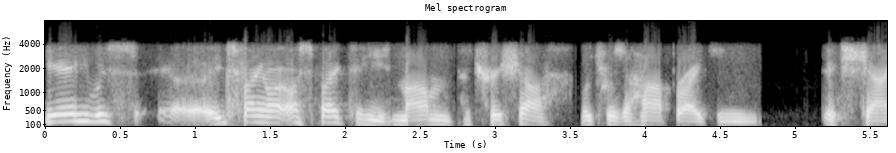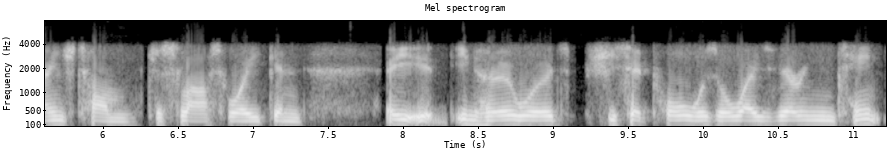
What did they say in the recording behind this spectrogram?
Yeah, he was. Uh, it's funny. I, I spoke to his mum, Patricia, which was a heartbreaking exchange, Tom, just last week, and in her words, she said Paul was always very intense,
